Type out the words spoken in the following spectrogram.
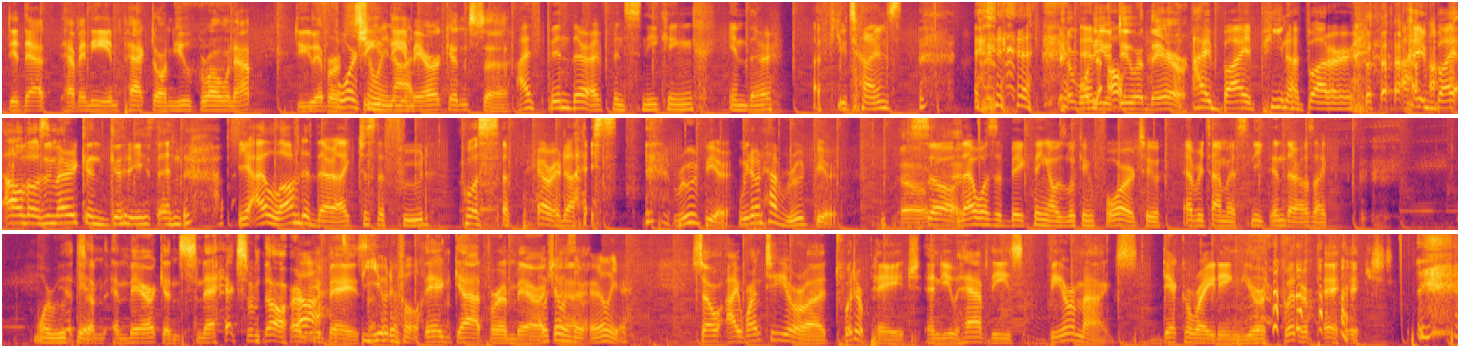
did that have any impact on you growing up? Do you ever see the not. Americans? Uh... I've been there. I've been sneaking in there a few times. what are you I'll, doing there? I buy peanut butter. I buy all those American goodies, and yeah, I loved it there. Like just the food was a paradise. root beer. We don't have root beer. Oh, okay. So that was a big thing I was looking forward to. Every time I sneaked in there, I was like, more root it's beer. Some American snacks from the army oh, base. beautiful. Thank God for America. I wish I was there earlier. So I went to your uh, Twitter page, and you have these beer mugs decorating your Twitter page.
